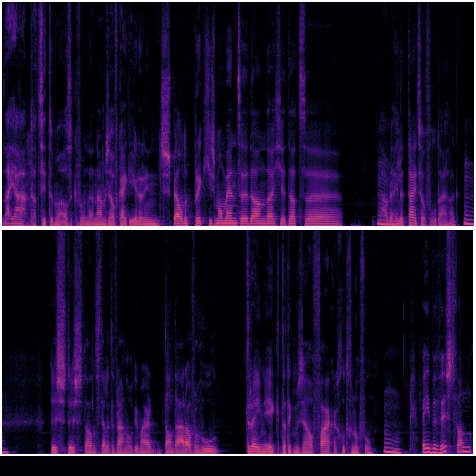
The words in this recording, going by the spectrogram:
nou ja, dat zit me als ik naar mezelf kijk eerder in speldenprikjes momenten dan dat je dat nou de Hmm. hele tijd zo voelt eigenlijk. Mm. Dus, dus dan stel ik de vraag nog een keer, maar dan daarover hoe train ik dat ik mezelf vaker goed genoeg voel. Mm. Ben je bewust van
